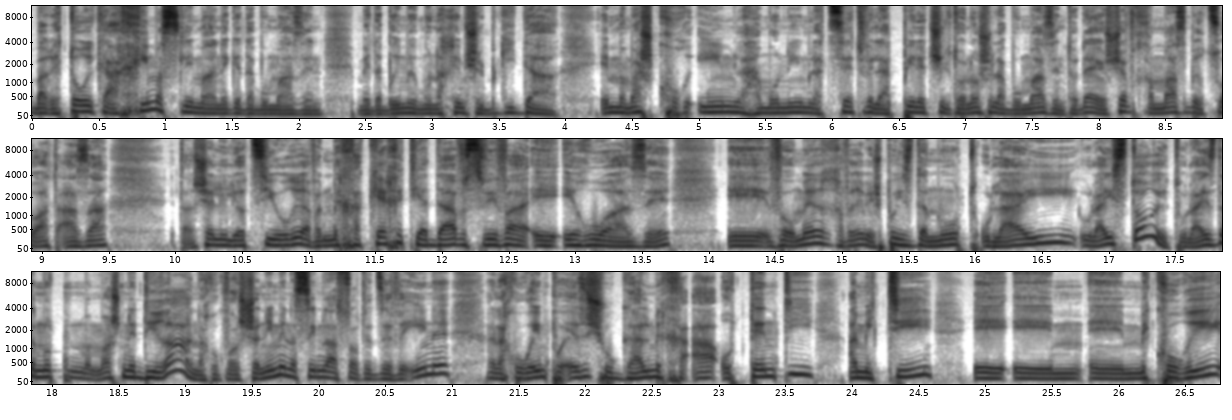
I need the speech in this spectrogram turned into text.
ברטוריקה הכי מסלימה נגד אבו מאזן. מדברים במונחים של בגידה. הם ממש קוראים להמונים לצאת ולהפיל את שלטונו של אבו מאזן. אתה יודע, יושב חמאס ברצועת עזה, תרשה לי להיות ציורי, אבל מחכך את ידיו סביב האירוע הזה, אה, ואומר, חברים, יש פה הזדמנות אולי, אולי היסטורית, אולי הזדמנות ממש נדירה, אנחנו כבר שנים מנסים לעשות את זה, והנה, אנחנו רואים פה איזשהו גל מחאה אותנטי, אמיתי, אה, אה, מקורי,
